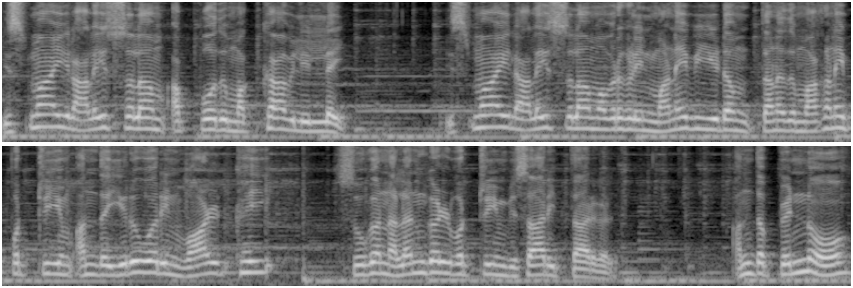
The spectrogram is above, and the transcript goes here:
இஸ்மாயில் அலைசலாம் அப்போது மக்காவில் இல்லை. இஸ்மாயில் அலைசலாம் அவர்களின் மனைவியிடம் தனது மகனைப் பற்றியும் அந்த இருவரின் வாழ்க்கை சுக நலன்கள் பற்றியும் விசாரித்தார்கள். அந்த பெண்ணோ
